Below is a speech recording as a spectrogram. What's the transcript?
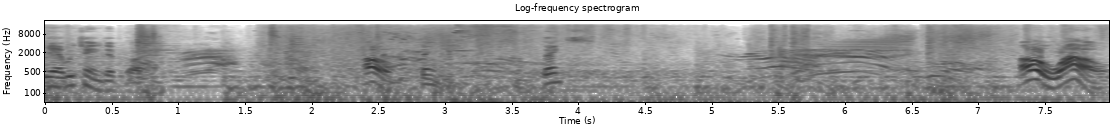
Yeah, we changed difficulty. Oh, thanks. Thanks. Oh, wow.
